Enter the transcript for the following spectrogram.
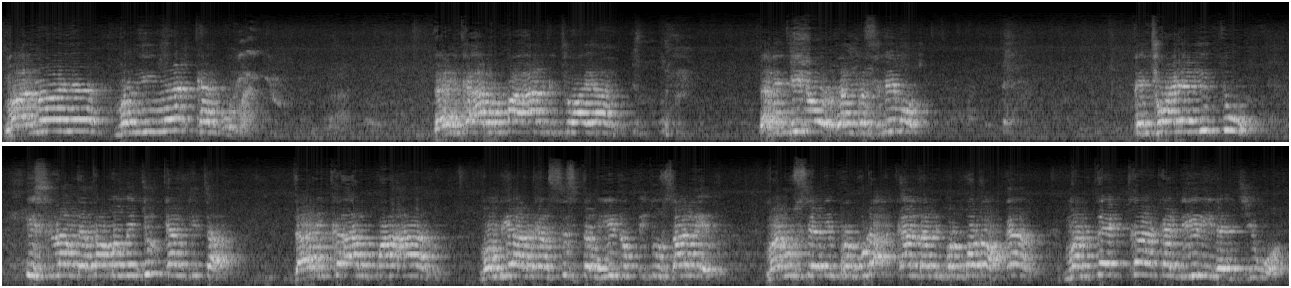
Maknanya mengingatkan umat. Dari keampaan kecuaian. Dari tidur dan berselimut. Kecuaian itu Islam datang mengejutkan kita. Dari keampaan membiarkan sistem hidup itu zalim. Manusia diperbudakkan dan diperbodohkan merdekakan diri dan jiwa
